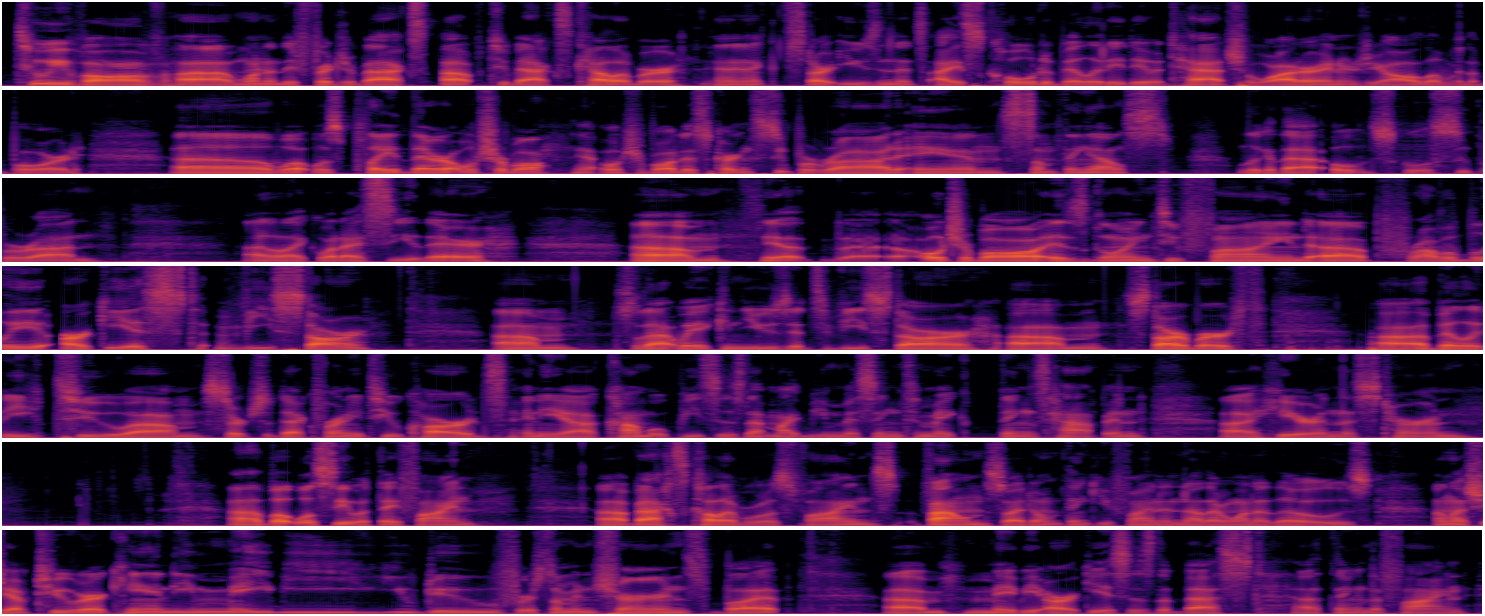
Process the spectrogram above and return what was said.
To evolve uh, one of the Frigibax up to Baxcalibur, and it can start using its Ice Cold ability to attach water energy all over the board. Uh, what was played there? Ultra Ball? Yeah, Ultra Ball discarding Super Rod and something else. Look at that old school Super Rod. I like what I see there. Um, yeah, Ultra Ball is going to find uh, probably Arceus V Star, um, so that way it can use its V Star um, Starbirth uh, ability to um, search the deck for any two cards, any uh, combo pieces that might be missing to make things happen uh, here in this turn. Uh, but we'll see what they find. Uh, Baxcalibur was finds, found, so I don't think you find another one of those. Unless you have two rare candy, maybe you do for some insurance, but um, maybe Arceus is the best uh, thing to find.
